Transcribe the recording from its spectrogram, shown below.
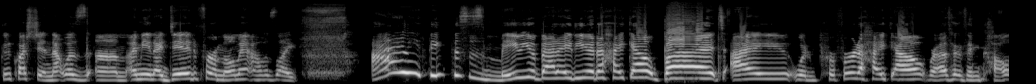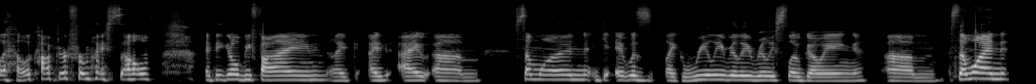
Good question. That was, um, I mean, I did for a moment. I was like. I think this is maybe a bad idea to hike out, but I would prefer to hike out rather than call a helicopter for myself. I think it'll be fine. Like I I um someone it was like really really really slow going. Um someone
